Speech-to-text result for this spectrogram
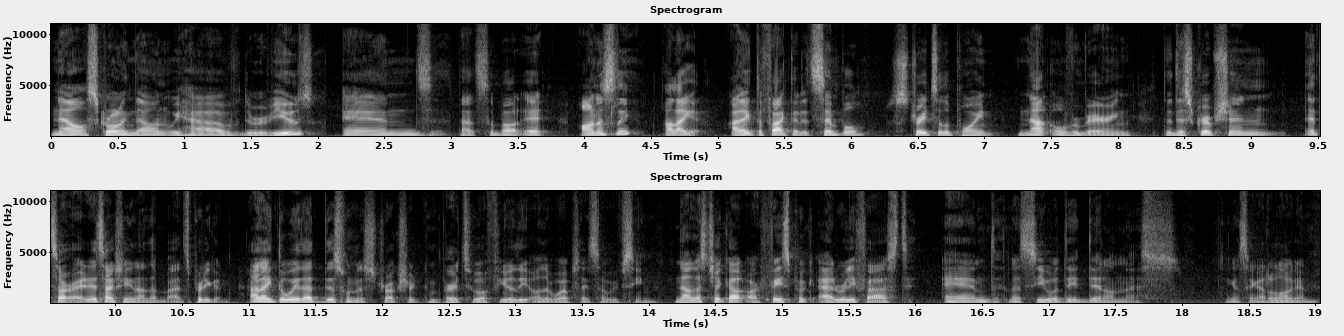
Now, scrolling down, we have the reviews, and that's about it. Honestly, I like it. I like the fact that it's simple, straight to the point, not overbearing. The description, it's all right. It's actually not that bad. It's pretty good. I like the way that this one is structured compared to a few of the other websites that we've seen. Now, let's check out our Facebook ad really fast, and let's see what they did on this. I guess I got to log in.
